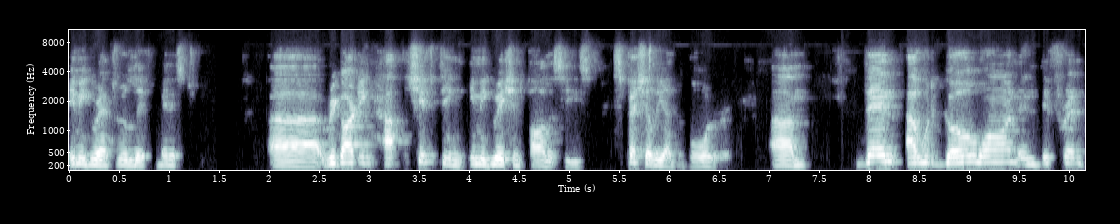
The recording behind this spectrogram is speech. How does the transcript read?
Immigrant Relief Ministry. uh, regarding shifting immigration policies, especially at the border. Um, then I would go on in different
